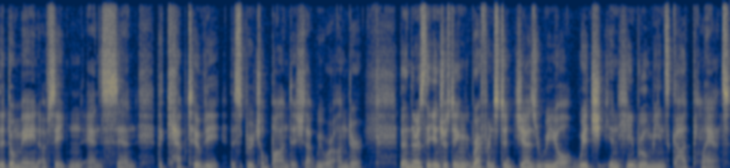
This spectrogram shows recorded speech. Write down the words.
the domain of Satan and sin, the captivity, the spiritual bondage that we were under. Then there's the interesting reference to Jezreel, which in Hebrew means God plants.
